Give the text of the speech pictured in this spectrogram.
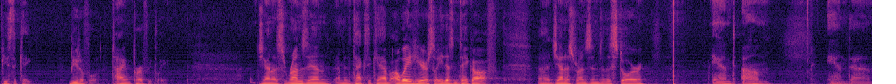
Piece of cake. Beautiful. Timed perfectly. Janice runs in. I'm in the taxi cab. I'll wait here so he doesn't take off. Uh, Janice runs into the store, and um, and um,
